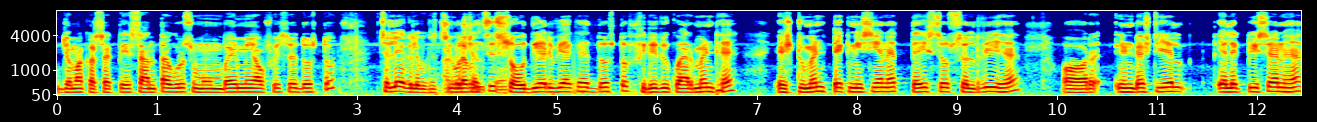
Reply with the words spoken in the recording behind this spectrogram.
जमा कर सकते हैं। सांता ग्रुस मुंबई में ऑफ़िस है दोस्तों। चलिए अगले वैकेंसी वैकेंसी सऊदी अरबिया का है दोस्तों फ्री रिक्वायरमेंट है। इंस्ट्रूमेंट टेक्नीशियन है तेईस सौ सैलरी है और इंडस्ट्रियल इलेक्ट्रीशियन है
